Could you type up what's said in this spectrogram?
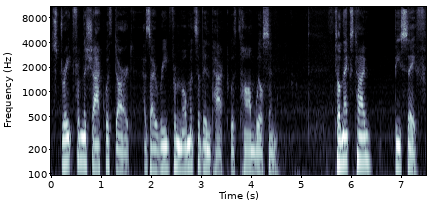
Straight from the Shack with Dart as I read from Moments of Impact with Tom Wilson. Till next time, be safe.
